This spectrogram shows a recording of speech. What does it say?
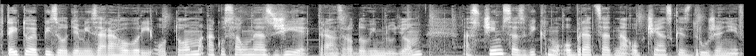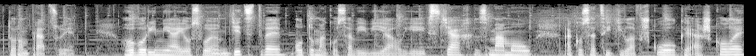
V tejto epizóde mi Zara hovorí o tom, ako sa u nás žije transrodovým ľuďom a s čím sa zvyknú obracať na občianske združenie, v ktorom pracuje. Hovorí mi aj o svojom detstve, o tom, ako sa vyvíjal jej vzťah s mamou, ako sa cítila v škôlke a škole,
